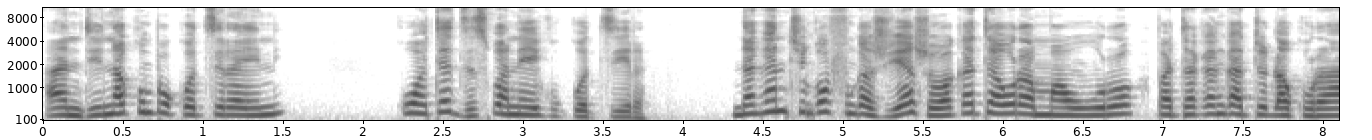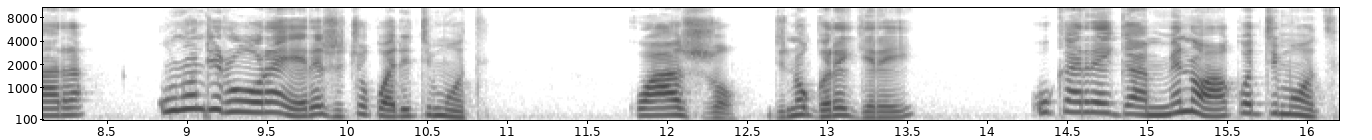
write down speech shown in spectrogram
handina kumbokotsiraini kuwatedzeswa nei kukotsira? Ndanga ndichingofunga zviya zvawakataura mauro patakanga toda kurara? Unondiroora here zvechokwadi timothy? Kwazvo ndinogoregerei ukarega meno hako timothy.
